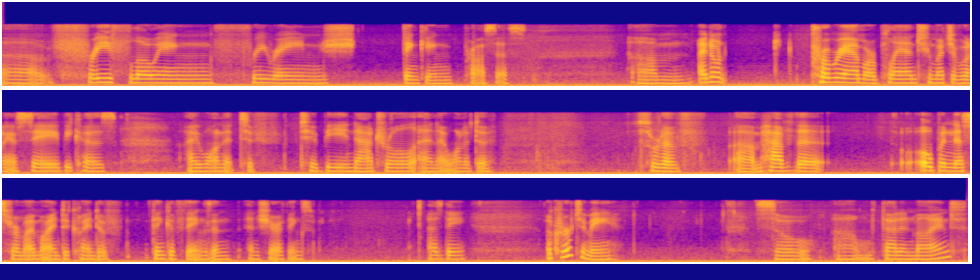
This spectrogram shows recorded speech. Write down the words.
uh, free flowing, free range thinking process. Um, I don't program or plan too much of what to say because I want it to to be natural and I wanted to sort of um, have the openness for my mind to kind of think of things and, and share things as they occur to me. So, um, with that in mind,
